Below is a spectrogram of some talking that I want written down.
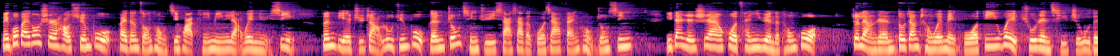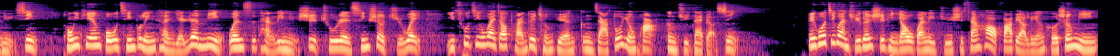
美国白宫十二号宣布，拜登总统计划提名两位女性，分别执掌陆军部跟中情局辖下的国家反恐中心。一旦人事案或参议院的通过，这两人都将成为美国第一位出任其职务的女性。同一天，国务卿布林肯也任命温斯坦利女士出任新设职位，以促进外交团队成员更加多元化、更具代表性。美国疾管局跟食品药物管理局十三号发表联合声明，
